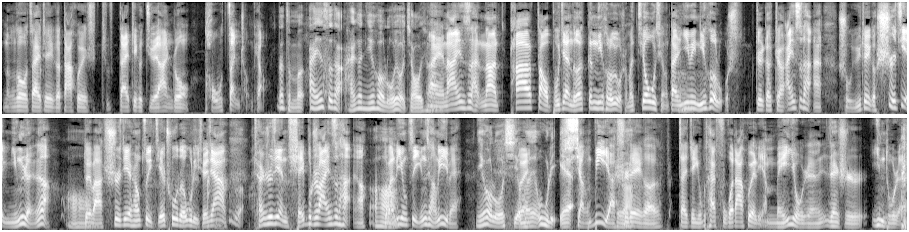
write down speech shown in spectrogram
能够在这个大会在这个决案中投赞成票。那怎么爱因斯坦还跟尼赫鲁有交情？哎，那爱因斯坦那他倒不见得跟尼赫鲁有什么交情，但是因为尼赫鲁是这个这爱因斯坦属于这个世界名人啊，哦，对？吧？世界上最杰出的物理学家，全世界谁不知道爱因斯坦啊？啊对吧？利用自己影响力呗。尼赫鲁喜欢物理，想必啊是这个在这犹太复国大会里啊，没有人认识印度人。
